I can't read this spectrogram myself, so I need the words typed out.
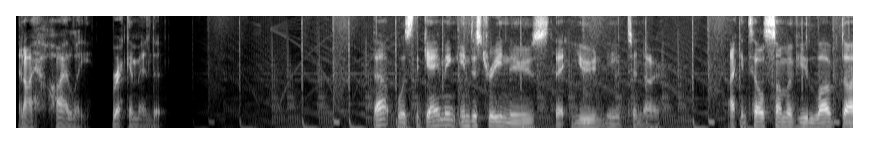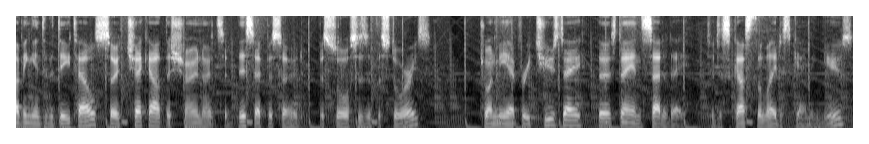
and I highly recommend it. That was the gaming industry news that you need to know. I can tell some of you love diving into the details, so check out the show notes of this episode for sources of the stories. Join me every Tuesday, Thursday, and Saturday to discuss the latest gaming news.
